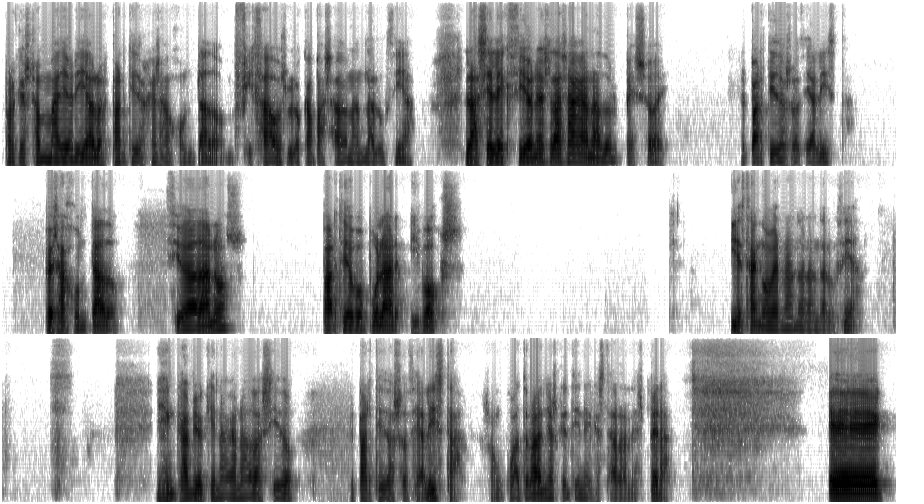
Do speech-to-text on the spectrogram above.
porque son mayoría los partidos que se han juntado. Fijaos lo que ha pasado en Andalucía. Las elecciones las ha ganado el PSOE, el Partido Socialista. Pero se ha juntado Ciudadanos, Partido Popular y Vox. Y están gobernando en Andalucía. Y en cambio, quien ha ganado ha sido el Partido Socialista. Son cuatro años que tiene que estar a la espera. Eh,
